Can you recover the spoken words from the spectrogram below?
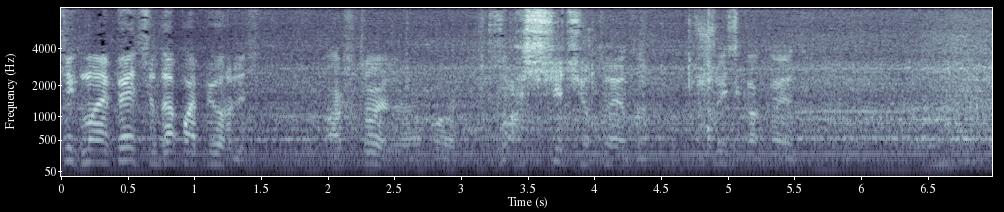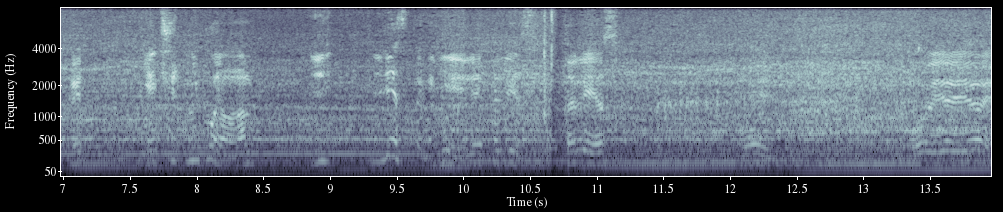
Нафиг мы опять сюда поперлись. А что это такое? Вообще что-то это, жесть какая-то. Это- Я что-то не понял, нам лес-то где или это лес? Это лес. Ой. Ой-ой-ой.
